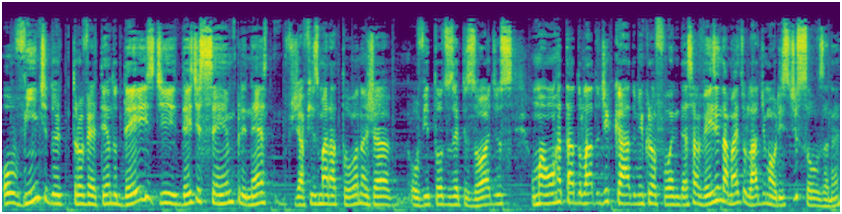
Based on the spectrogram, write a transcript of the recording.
ouvinte do Introvertendo desde, desde sempre, né? Já fiz maratona, já ouvi todos os episódios. Uma honra estar do lado de cá do microfone dessa vez, ainda mais do lado de Maurício de Souza, né?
